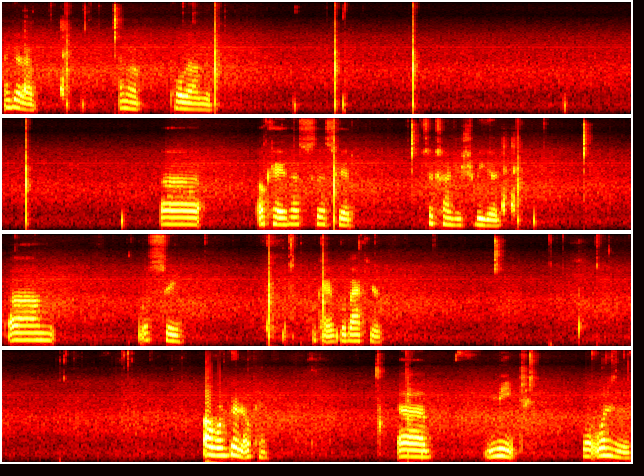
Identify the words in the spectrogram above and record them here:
I gotta... I'm gonna pull down the... Uh... Okay, that's, that's good. 600 should be good. Um... Let's see. Okay, go back here. Oh, we're good, okay. Uh, meat. What, what is this?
